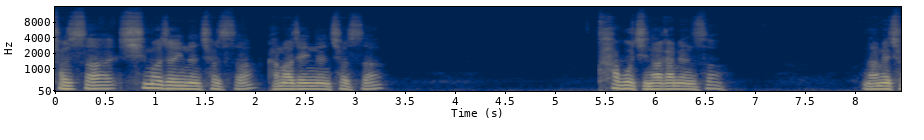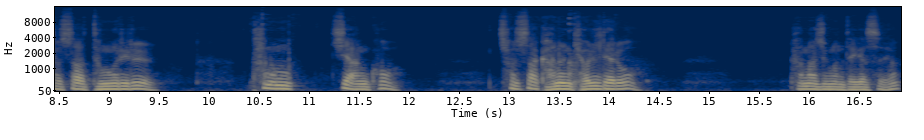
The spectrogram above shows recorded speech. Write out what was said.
철사, 심어져 있는 철사, 감아져 있는 철사, 타고 지나가면서 남의 철사 덩어리를 타넘지 않고 철사 가는 결대로 감아주면 되겠어요.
